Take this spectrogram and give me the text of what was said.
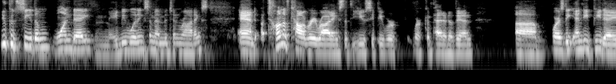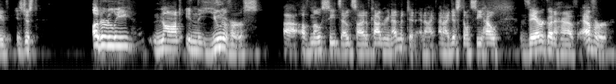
you could see them one day, maybe winning some Edmonton ridings, and a ton of Calgary ridings that the UCP were were competitive in. Um, whereas the NDP Dave is just utterly not in the universe uh, of most seats outside of Calgary and Edmonton, and I and I just don't see how they're going to have ever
